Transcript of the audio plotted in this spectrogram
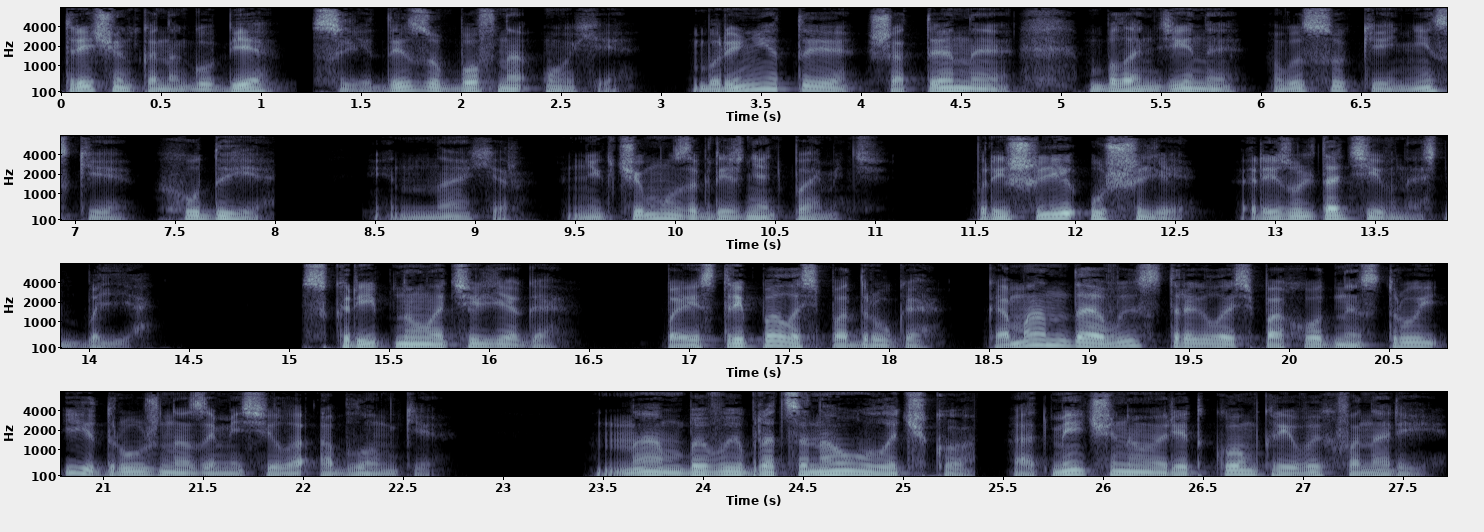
трещинка на губе, следы зубов на ухе. Брюнеты, шатены, блондины, высокие, низкие, худые. И нахер, ни к чему загрязнять память. Пришли-ушли. Результативность, бля. Скрипнула телега. Поистрепалась подруга. Команда выстроилась в походный строй и дружно замесила обломки. Нам бы выбраться на улочку, отмеченную редком кривых фонарей.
